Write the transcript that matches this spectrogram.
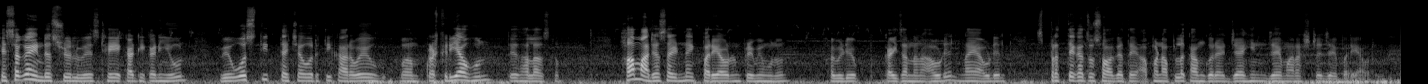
हे सगळं इंडस्ट्रीयल वेस्ट हे एका ठिकाणी येऊन व्यवस्थित त्याच्यावरती कारवाई हो, प्रक्रिया होऊन ते झालं असतं. हा माझ्या साईडनं एक पर्यावरणप्रेमी म्हणून हा व्हिडिओ काही जणांना आवडेल नाही आवडेल प्रत्येकाचं स्वागत आहे. आपण आपलं काम करूया. जय हिंद जय महाराष्ट्र जय पर्यावरण.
